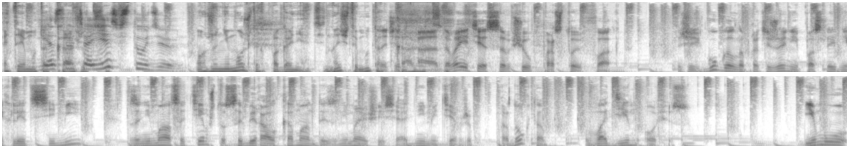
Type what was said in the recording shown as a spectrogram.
Это ему так Если кажется. у тебя есть в студию. Он же не может их погонять, значит, ему так значит, кажется. А, давайте я сообщу простой факт. Значит, Google на протяжении последних лет семи занимался тем, что собирал команды, занимающиеся одним и тем же продуктом, в один офис. Ему,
